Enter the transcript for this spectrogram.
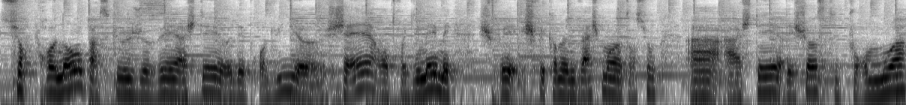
surprenant parce que je vais acheter euh, des produits euh, chers, entre guillemets, mais je fais, quand même vachement attention à, acheter des choses qui pour moi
